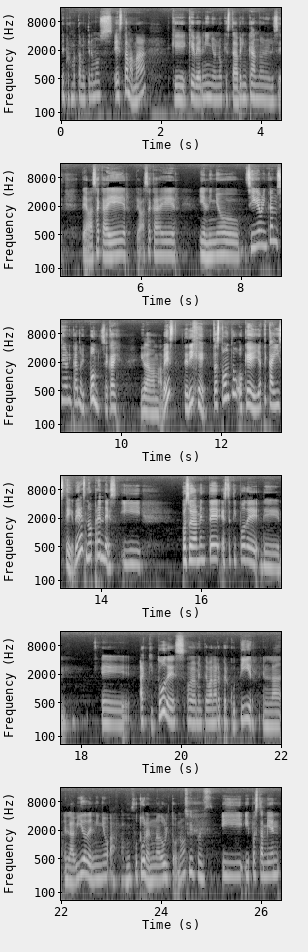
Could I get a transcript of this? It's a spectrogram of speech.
por ejemplo, también tenemos esta mamá que, que ve al niño, ¿no? Que está brincando en el, te vas a caer, te vas a caer. Y el niño sigue brincando, sigue brincando y ¡pum! se cae. Y la mamá, ¿ves? Te dije, ¿estás tonto? Ok, ya te caíste, ¿ves? No aprendes. Y pues obviamente este tipo de, de eh, actitudes obviamente van a repercutir en la, en la vida del niño a, un futuro, en un adulto, ¿no? Sí, pues. Y, y, pues también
